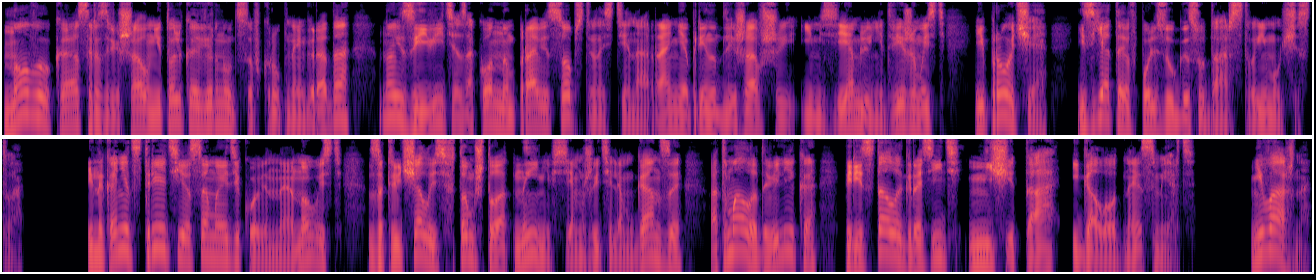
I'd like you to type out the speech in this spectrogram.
новый указ разрешал не только вернуться в крупные города, но и заявить о законном праве собственности на ранее принадлежавшие им землю, недвижимость и прочее, изъятое в пользу государства имущество. И, наконец, третья, самая диковинная новость заключалась в том, что отныне всем жителям Ганзы от мала до велика перестала грозить нищета и голодная смерть. Неважно,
